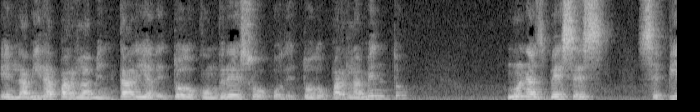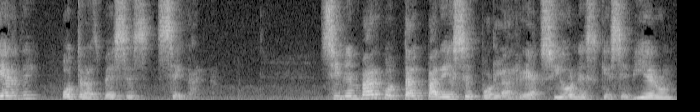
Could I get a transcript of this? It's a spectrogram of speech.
en la vida parlamentaria de todo Congreso o de todo Parlamento, unas veces se pierde, otras veces se gana. Sin embargo, tal parece por las reacciones que se vieron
